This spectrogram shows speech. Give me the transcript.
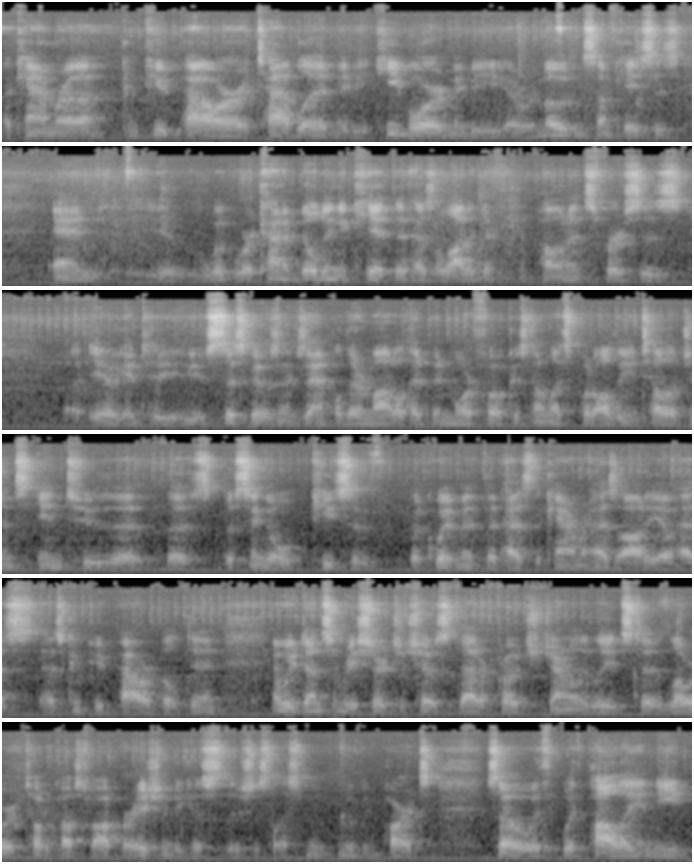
a camera, compute power, a tablet, maybe a keyboard, maybe a remote in some cases. And we're kind of building a kit that has a lot of different components versus you know, again, to use Cisco as an example, their model had been more focused on let's put all the intelligence into the, the, the single piece of equipment that has the camera, has audio, has, has compute power built in. And we've done some research that shows that that approach generally leads to lower total cost of operation because there's just less move, moving parts. So with, with Poly and Neat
